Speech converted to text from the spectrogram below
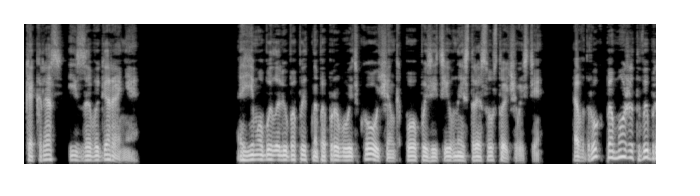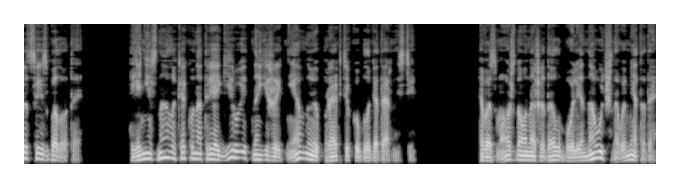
как раз из-за выгорания. Ему было любопытно попробовать коучинг по позитивной стрессоустойчивости. А вдруг поможет выбраться из болота? Я не знала, как он отреагирует на ежедневную практику благодарности. Возможно, он ожидал более научного метода.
